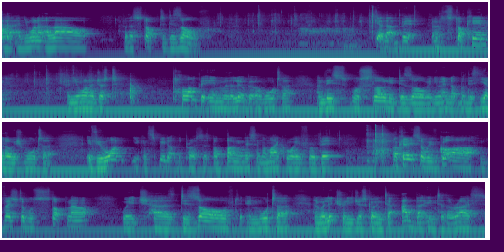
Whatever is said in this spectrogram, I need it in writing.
uh, and you want to allow for the stock to dissolve. Get that bit of stock in and you want to just plump it in with a little bit of water and this will slowly dissolve and you end up with this yellowish water. If you want, you can speed up the process by bunging this in the microwave for a bit. Okay, so we've got our vegetable stock now, which has dissolved in water, and we're literally just going to add that into the rice.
